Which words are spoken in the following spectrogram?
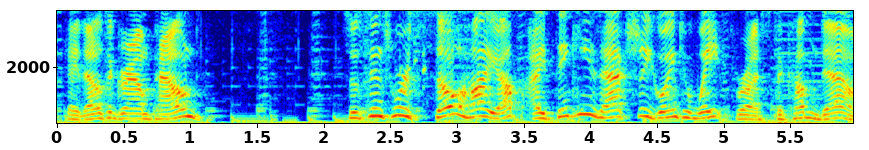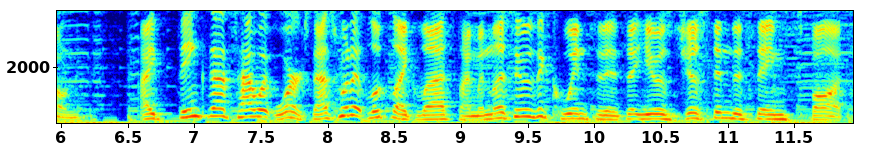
Okay, that was a ground pound. So since we're so high up, I think he's actually going to wait for us to come down. I think that's how it works. That's what it looked like last time, unless it was a coincidence that he was just in the same spot.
